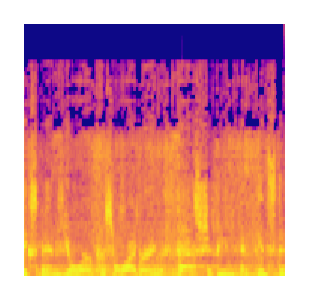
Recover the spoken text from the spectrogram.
Expand your personal library with fast shipping and instant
